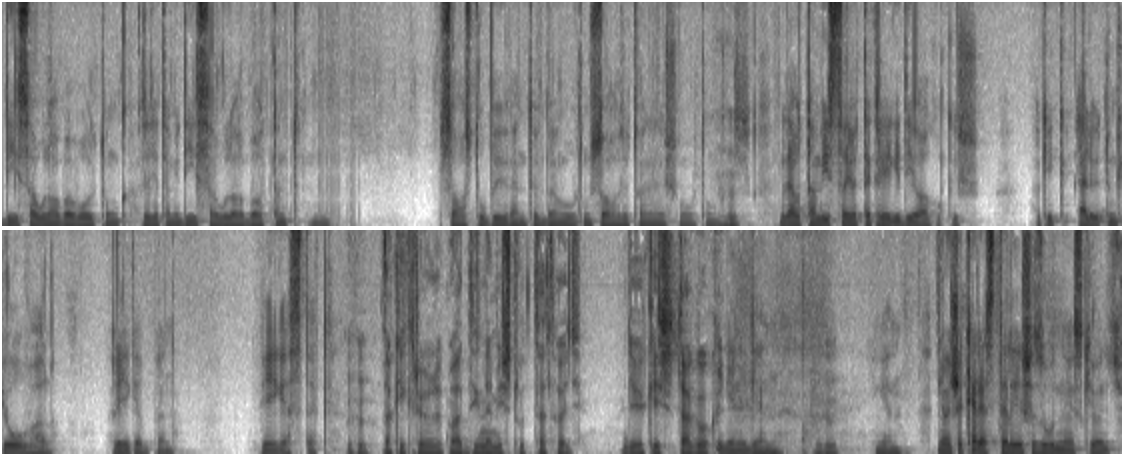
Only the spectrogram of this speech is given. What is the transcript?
díszaulában voltunk, az egyetemi díszaulában, ott nem t- száztó bőven többen voltunk, 150 is voltunk. Uh-huh. De ottan visszajöttek régi diákok is, akik előttünk jóval régebben végeztek. Mhm. Akikről addig nem is tudtad, hogy, hogy ők is tagok. Igen, igen, Mhm. igen. Ja, és a keresztelés az úgy néz ki, hogy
